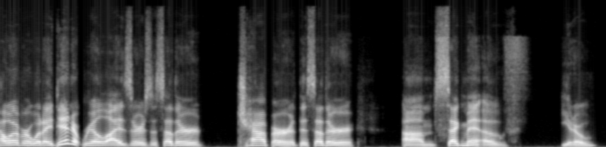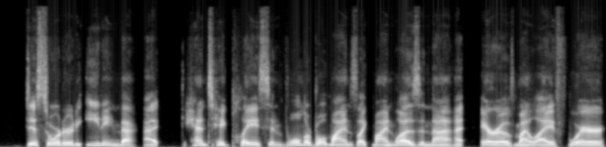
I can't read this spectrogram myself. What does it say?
However, what I didn't realize there's this other chapter, this other um, segment of, you know, disordered eating that can take place in vulnerable minds like mine was in that era of my life where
